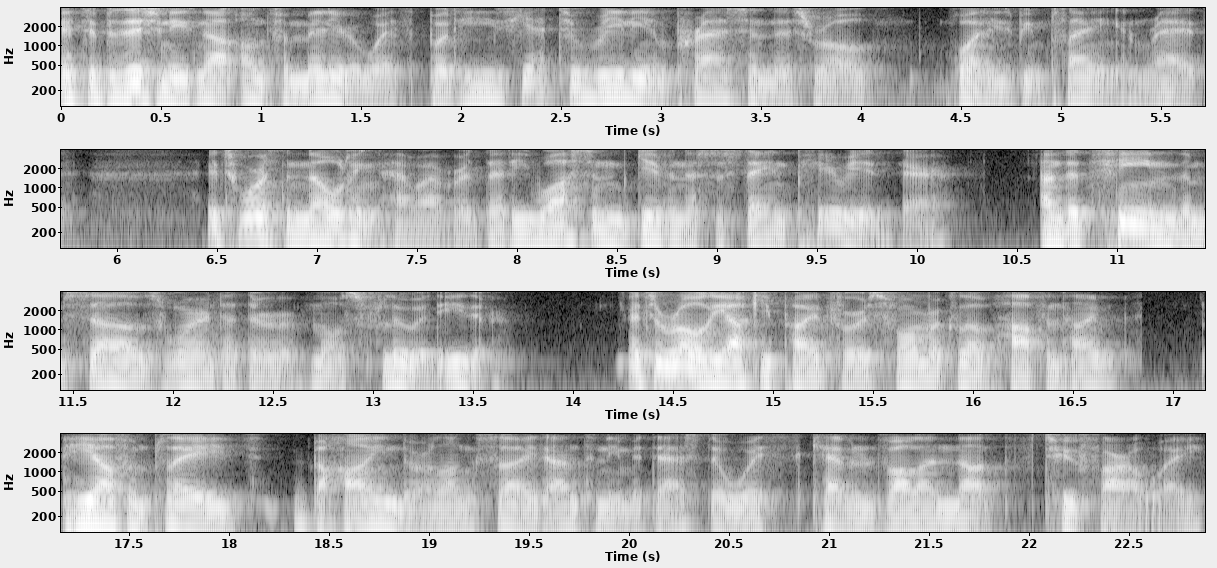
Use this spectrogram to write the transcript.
It's a position he's not unfamiliar with, but he's yet to really impress in this role, while he's been playing in red. It's worth noting, however, that he wasn't given a sustained period there, and the team themselves weren't at their most fluid either. It's a role he occupied for his former club Hoffenheim. He often played behind or alongside Anthony Modeste with Kevin Volland not too far away.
